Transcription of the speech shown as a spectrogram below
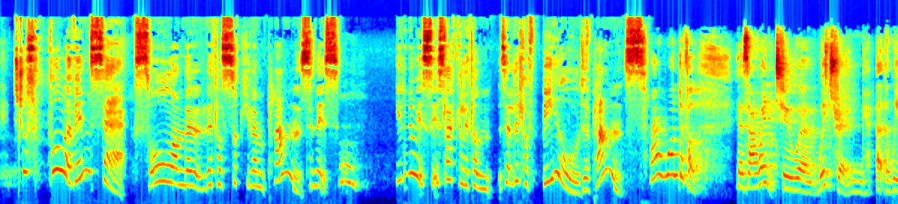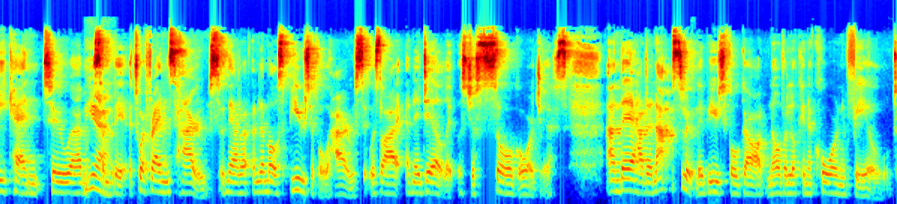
it's just full of insects, all on the little succulent plants, and it's. Hmm. You know, it's it's like a little it's a little field of plants. How wonderful! Yes, I went to um, Wittering at the weekend to um, Yeah. somebody to a friend's house, and they had a, the most beautiful house. It was like an idyll. It was just so gorgeous, and they had an absolutely beautiful garden overlooking a cornfield.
